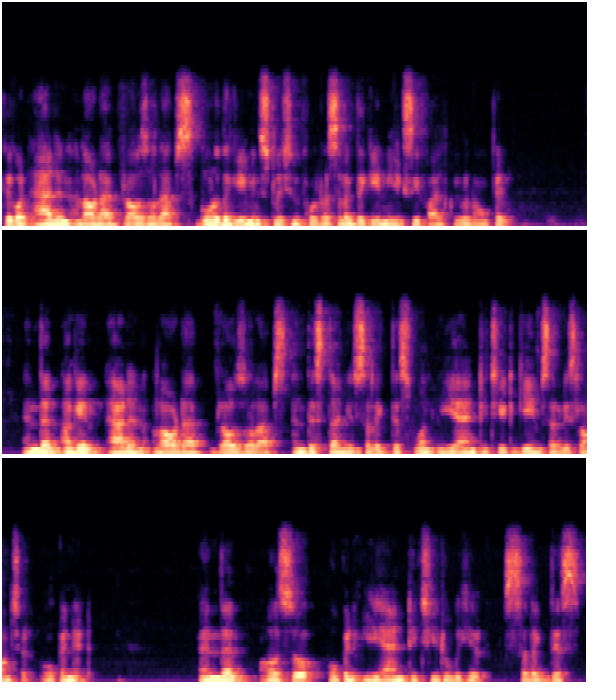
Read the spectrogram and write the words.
Click on add an allowed app browse all apps. Go to the game installation folder. Select the game exe file. Click on open and then again add an allowed app browse all apps. And this time you select this one EA anti-cheat game service launcher. Open it. And then also open EA anti-cheat over here. Select this.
